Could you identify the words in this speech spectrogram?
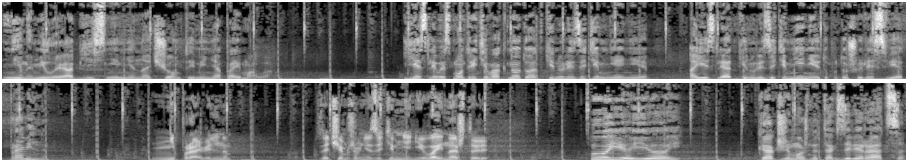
Нина, милая, объясни мне, на чем ты меня поймала? Если вы смотрите в окно, то откинули затемнение. А если откинули затемнение, то потушили свет, правильно? Неправильно. Зачем же мне затемнение? Война, что ли? Ой-ой-ой. Как же можно так завираться?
